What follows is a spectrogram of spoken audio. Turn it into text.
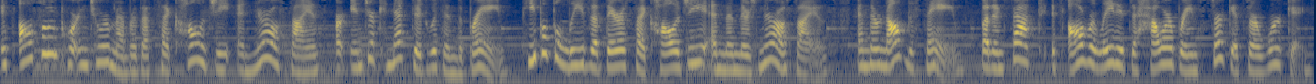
it's also important to remember that psychology and neuroscience are interconnected within the brain. People believe that there is psychology and then there's neuroscience, and they're not the same, but in fact, it's all related to how our brain circuits are working.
